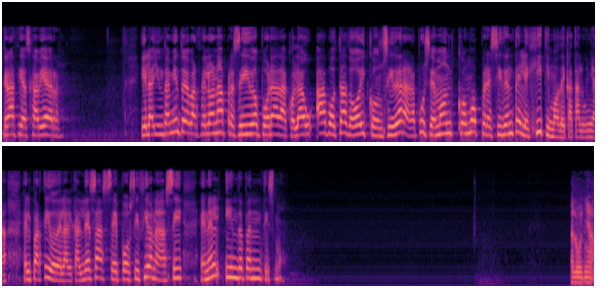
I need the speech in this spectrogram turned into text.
Gracias, Javier. Y el Ayuntamiento de Barcelona, presidido por Ada Colau, ha votado hoy considerar a Puigdemont como presidente legítimo de Cataluña. El partido de la alcaldesa se posiciona así en el independentismo. Cataluña.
